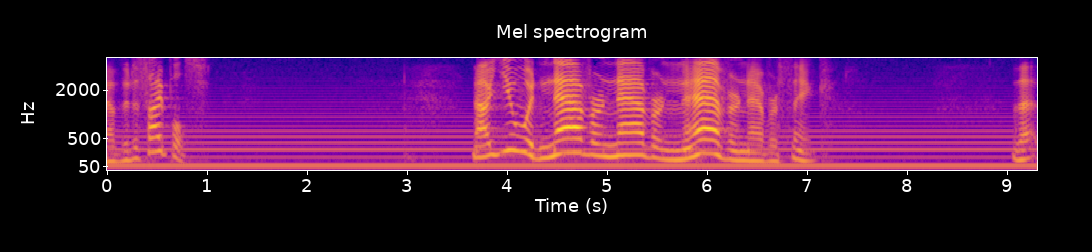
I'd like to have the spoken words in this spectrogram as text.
Have the disciples. Now, you would never, never, never, never think that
